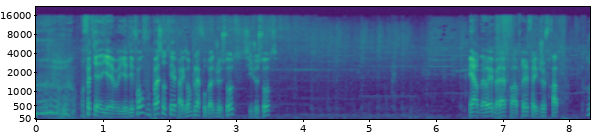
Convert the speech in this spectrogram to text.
en fait, il y, a des fois où faut pas sauter. Par exemple, là, faut pas que je saute. Si je saute. Merde, ah ouais, bah là, après, il fallait que je frappe.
